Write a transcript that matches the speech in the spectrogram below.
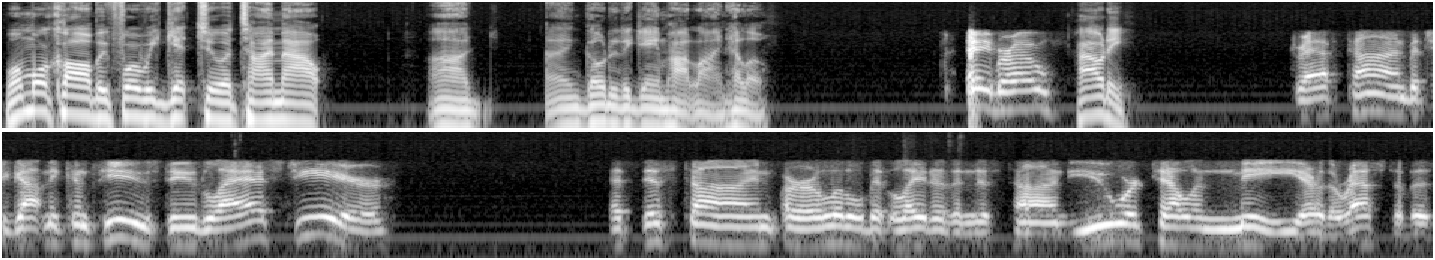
one more call before we get to a timeout, uh, and go to the game hotline. Hello, Hey, bro. howdy. Draft time, but you got me confused, dude. Last year, at this time, or a little bit later than this time, you were telling me, or the rest of us,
